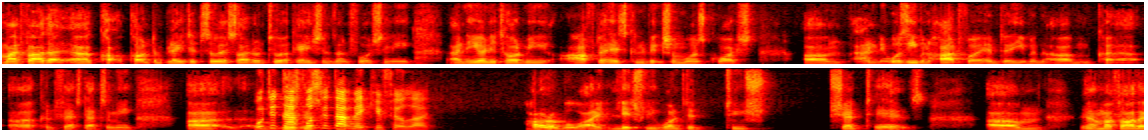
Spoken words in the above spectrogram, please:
my father uh, co- contemplated suicide on two occasions, unfortunately, and he only told me after his conviction was quashed. Um, and it was even hard for him to even um, co- uh, uh, confess that to me. Uh, what did that What did that make you feel like? Horrible. I literally wanted to sh- shed tears. Um, you know, my father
